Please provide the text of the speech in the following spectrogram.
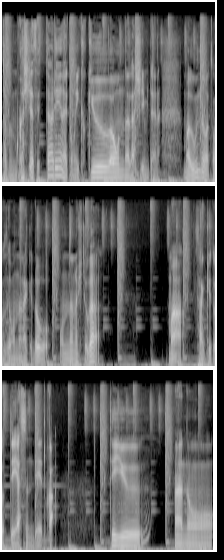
多分昔じゃ絶対ありえないと思う。育休は女だし、みたいな。まあ、産むのは当然女だけど、女の人が、まあ、産休取って休んでとか、っていうあの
